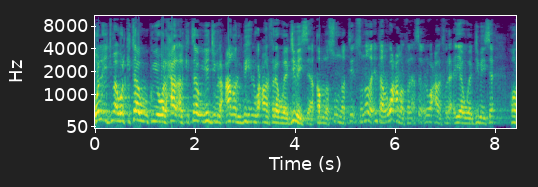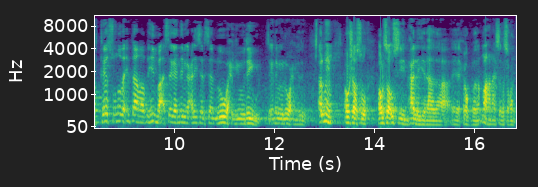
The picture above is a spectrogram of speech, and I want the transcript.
wاlijma wاlkitaabu buu ku yihi wlxaal alkitaabu yajib alcamalu bihi in lagu camal falaa waajibaysa qabla sunati sunada intaan lagu camal falin asaga in lagu camal fala ayaa waajibaysa hortee sunada intaan la dhihin ba asagaa nebiga alayh sala slam loo waxyooday isaga nebiga loo waxyooday almuhim hawshaasu hawlsaa u sii maxaa la yidhaahdaa xoog badan? Ma ahana isaga socon.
